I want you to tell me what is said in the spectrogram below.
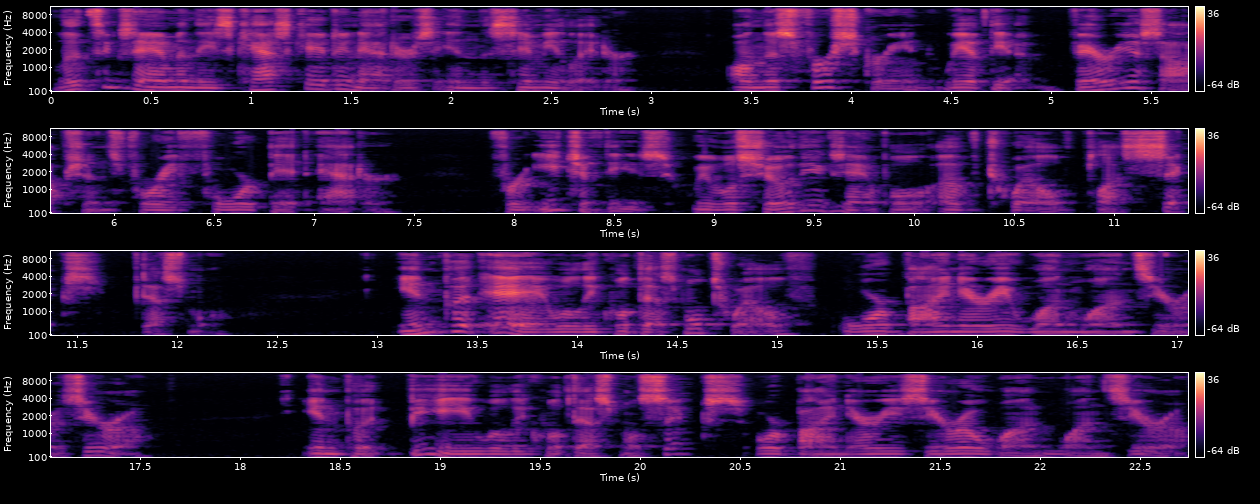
Let's examine these cascading adders in the simulator. On this first screen, we have the various options for a 4-bit adder. For each of these, we will show the example of 12 plus 6 decimal. Input A will equal decimal 12 or binary 1100. Input B will equal decimal 6 or binary 0110.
